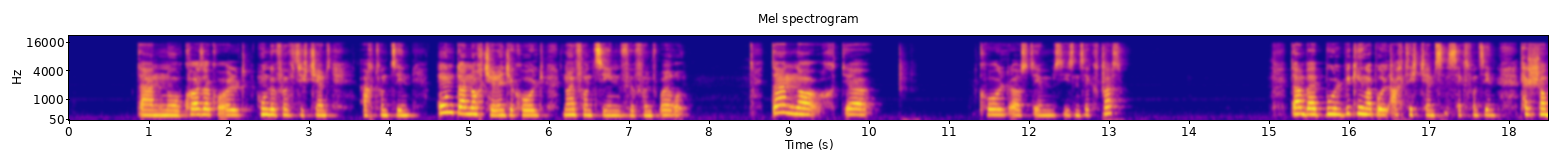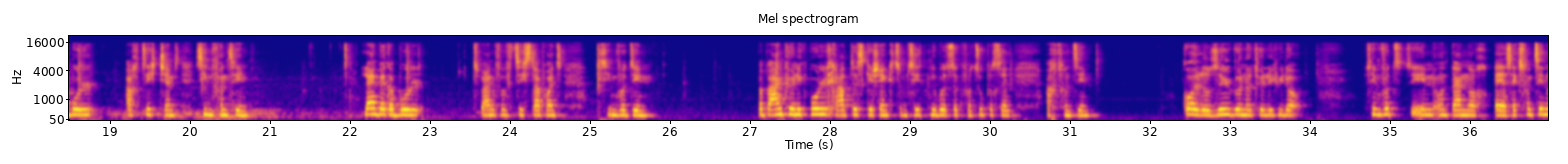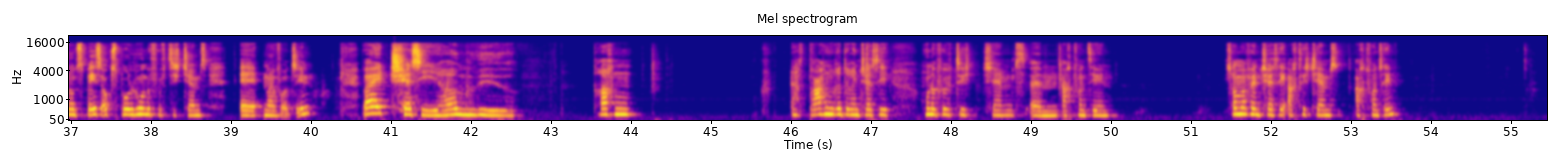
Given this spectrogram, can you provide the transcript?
Dann noch Corsa Colt 150 Gems. 8 von 10. Und dann noch Challenger Cold, 9 von 10 für 5 Euro. Dann noch der Cold aus dem Season 6 Pass. Dann bei Bull, Wikinger Bull, 80 Gems, 6 von 10. Touchdown Bull, 80 Gems, 7 von 10. Linebacker Bull, 250 Star Points, 7 von 10. Barbarenkönig Bull, gratis Geschenk zum 7. Geburtstag von Supercell, 8 von 10. Gold oder Silber natürlich wieder 7 von 10 und dann noch äh, 6 von 10 und Space Ox Bull 150 Gems äh, 9 von 10. Bei Jessie haben wir Drachen Drachenritterin Jessie 150 Gems ähm, 8 von 10. Sommerfan Jessie 80 Gems 8 von 10.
